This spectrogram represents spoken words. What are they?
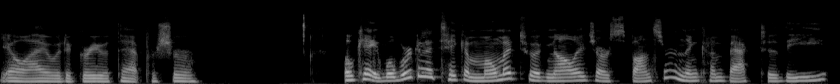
Yeah, I would agree with that for sure. Okay, well, we're going to take a moment to acknowledge our sponsor and then come back to the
